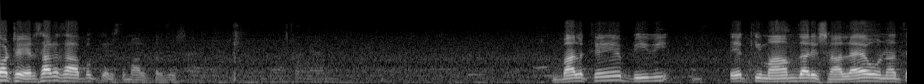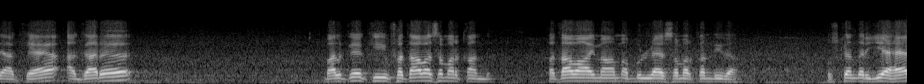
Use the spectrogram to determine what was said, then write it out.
وہ ڈھیر سارے صاحب استعمال کر دو بلکہ بیوی، ایک امام دا رسالہ ہے انہوں نے آخیا ہے، اگر بلکہ کی فتح سمرکند فتح امام ابو اللہ سمرکندی دا، اس کے اندر یہ ہے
